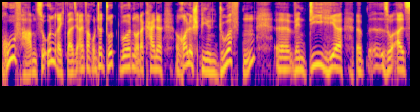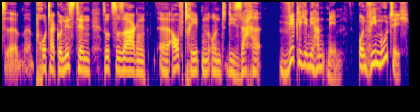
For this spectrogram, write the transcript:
Ruf haben zu Unrecht, weil sie einfach unterdrückt wurden oder keine Rolle spielen durften, äh, wenn die hier äh, so als äh, Protagonistin sozusagen auftreten und die Sache wirklich in die Hand nehmen. Und wie mutig.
